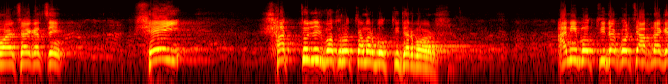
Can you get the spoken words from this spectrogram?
বয়স হয়ে গেছে। সেই সাতচল্লিশ বছর হচ্ছে আমার বক্তৃতার বয়স। আমি বক্তৃতা করছি আপনাকে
